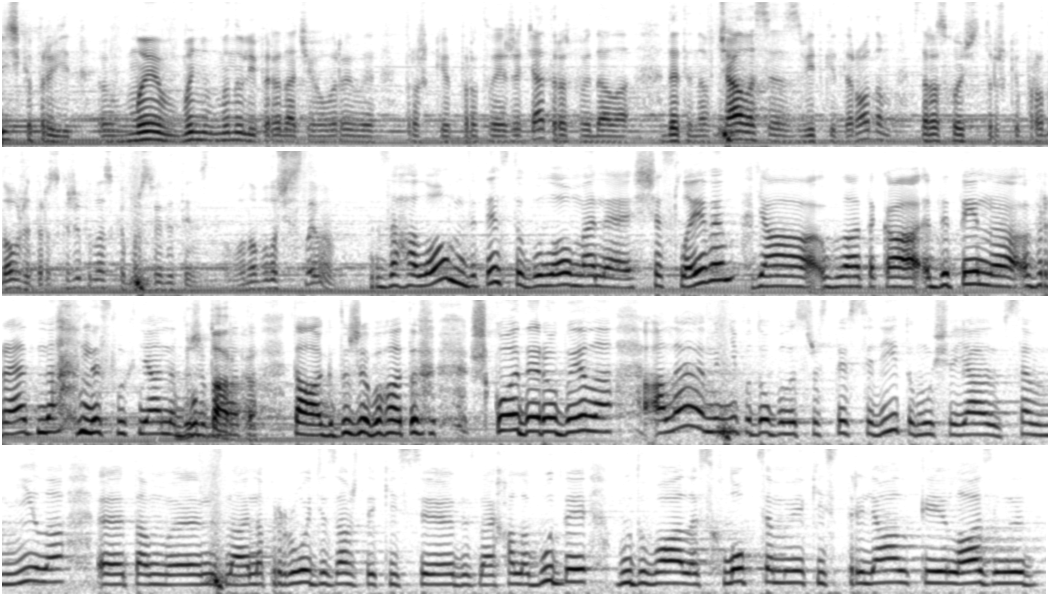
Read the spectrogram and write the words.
Марічка, привіт. Ми в минулій передачі говорили трошки про твоє життя. Ти розповідала, де ти навчалася, звідки ти родом. Зараз хочу трошки продовжити. Розкажи, будь ласка, про своє дитинство. Воно було щасливим? Загалом дитинство було в мене щасливим. Я була така дитина вредна, неслухняна, дуже Бунтарка. багато так, дуже багато шкоди робила. Але мені подобалось рости в селі, тому що я все вміла. Е, Там е, не знаю, на природі завжди якісь е, не знаю, халабуди будували з хлопцями, якісь стрілялки, лазили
